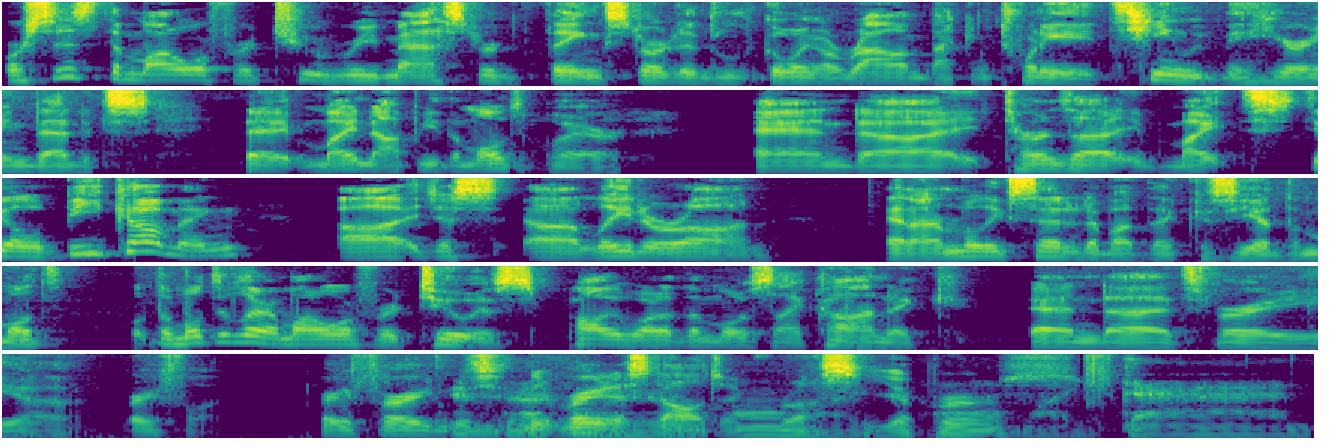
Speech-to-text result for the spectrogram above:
or since the Modern Warfare 2 remastered thing started going around back in 2018. We've been hearing that it's that it might not be the multiplayer, and uh, it turns out it might still be coming. Uh, just uh, later on, and I'm really excited about that because yeah, the multi the multiplayer of Modern Warfare 2 is probably one of the most iconic, and uh, it's very uh, very fun, very very It very nostalgic. Oh for my- us. Yuppers. Oh my god.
